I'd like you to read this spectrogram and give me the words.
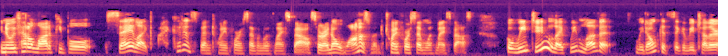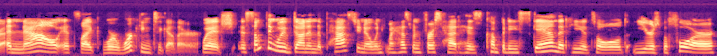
You know, we've had a lot of people say, like, I couldn't spend 24 7 with my spouse, or I don't want to spend 24 7 with my spouse. But we do, like, we love it we don't get sick of each other. And now it's like we're working together, which is something we've done in the past. You know, when my husband first had his company scan that he had sold years before,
